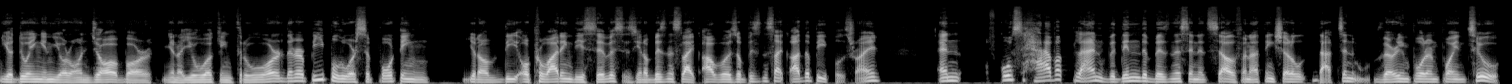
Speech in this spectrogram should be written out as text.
you're doing in your own job or, you know, you're working through, or there are people who are supporting, you know, the, or providing these services, you know, business like ours or business like other people's, right? And of course, have a plan within the business in itself. And I think, Cheryl, that's a very important point too.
